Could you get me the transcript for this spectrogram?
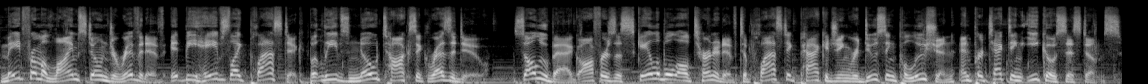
Made from a limestone derivative, it behaves like plastic but leaves no toxic residue. Solubag offers a scalable alternative to plastic packaging reducing pollution and protecting ecosystems.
